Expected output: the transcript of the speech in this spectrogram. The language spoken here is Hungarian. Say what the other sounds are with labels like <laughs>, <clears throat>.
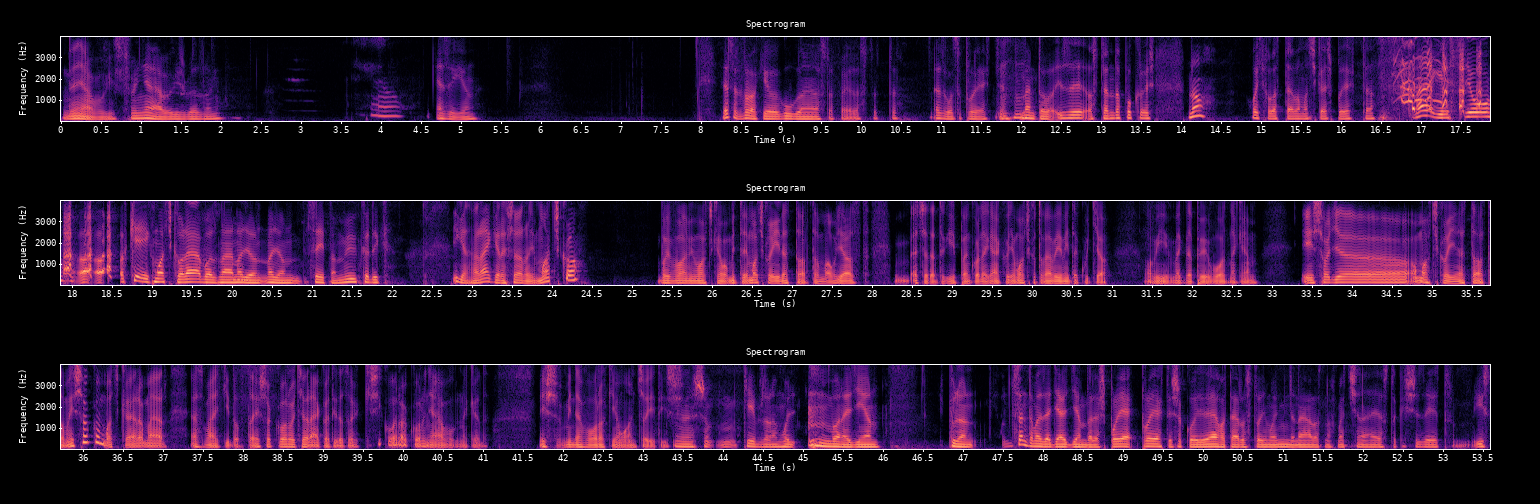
De nyelvog is. És még nyelvog is, bezd meg. Ez igen. Érted, valaki a Google-nál azt lefejlesztette. Ez volt a projektje. Uh-huh. Ment a, izé, a stand és na, hogy haladtál a macskás projekttel? Már egész jó, a, a, a kék macska láb az már nagyon, nagyon szépen működik. Igen, ha rákeres arra, hogy macska, vagy valami macska, mint egy macska élettartama, ugye azt ecsetettük éppen kollégák, hogy a macska tovább él, mint a kutya, ami meglepő volt nekem. És hogy a macska élettartama, és akkor macskára már ezt már így kidobta, és akkor, hogyha rákatít a kisikorra, akkor nyávog neked. És mindenhol rakja a mancsait is. És képzelem, hogy <clears throat> van egy ilyen külön, szerintem ez egy egyemberes projekt, és akkor ő elhatározta, hogy majd minden állatnak megcsinálja ezt a kis izét,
